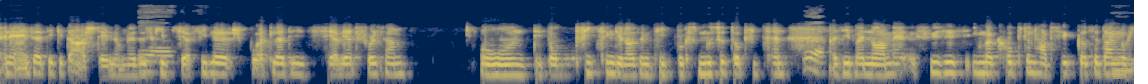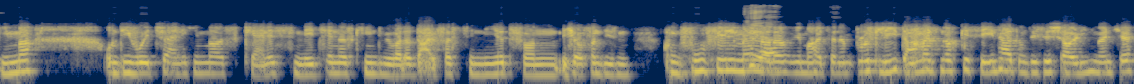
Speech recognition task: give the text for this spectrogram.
eine einseitige Darstellung. Es ja. gibt sehr viele Sportler, die sehr wertvoll sind. Und die topfit sind, genauso im Kickbox musst du topfit sein. Ja. Also ich habe enorme Physis immer gehabt und habe sie Gott sei Dank mhm. noch immer. Und ich wollte schon eigentlich immer als kleines Mädchen, als Kind, mir war total fasziniert von, ich auch von diesen Kung-Fu-Filmen ja. oder wie man halt so einen Bruce Lee damals noch gesehen hat und diese Shaolin-Mönche.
